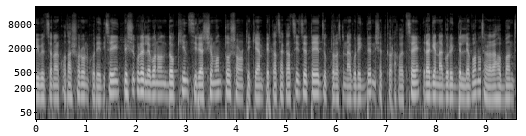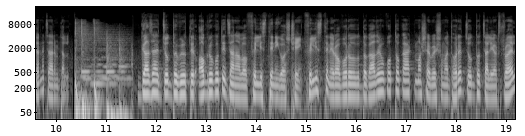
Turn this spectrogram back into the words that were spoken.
বিবেচনার কথা স্মরণ করে দিচ্ছে। বিশেষ করে লেবানন, দক্ষিণ সিরিয়ার সীমান্ত শরণার্থী ক্যাম্পের কাছাকাছি যেতে যুক্তরাষ্ট্রের নাগরিকদের নিষেধ করা হয়েছে। এর আগে নাগরিকদের লেবানন ছাড়ার আহ্বান জানায় চারমিতাল গাজায় যুদ্ধবিরতির অগ্রগতি জানালো ফিলিস্তিনি গোষ্ঠী। ফিলিস্তিনের অবরুদ্ধ গাজা উপত্যকা আট মাসের বেশি সময় ধরে যুদ্ধ চালিয়ে ইসরায়েল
